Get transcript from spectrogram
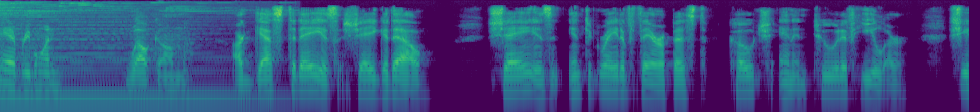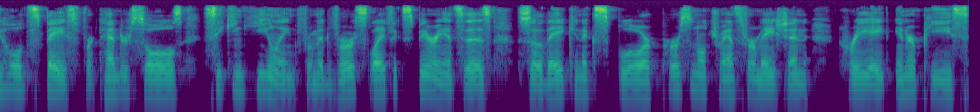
Hey everyone, welcome. Our guest today is Shae Goodell. Shae is an integrative therapist, coach, and intuitive healer. She holds space for tender souls seeking healing from adverse life experiences so they can explore personal transformation, create inner peace,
